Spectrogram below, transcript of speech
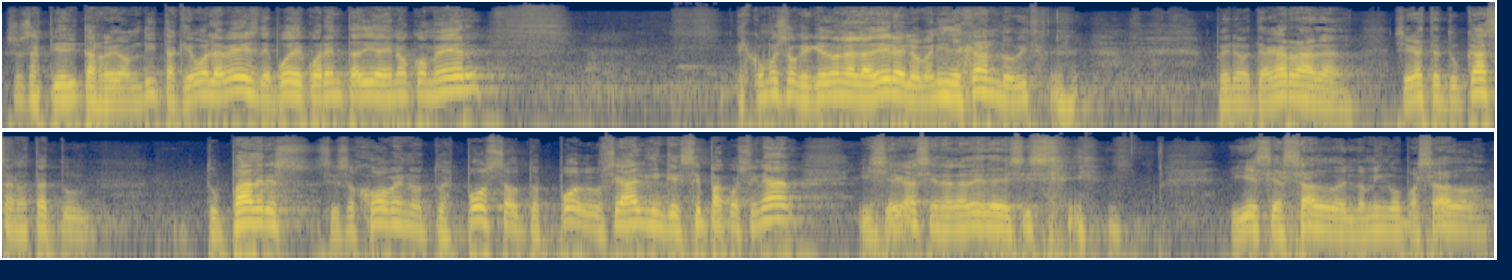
Son esas piedritas redonditas que vos la ves después de 40 días de no comer. Es como eso que quedó en la ladera y lo venís dejando, ¿viste? Pero te agarra, la, llegaste a tu casa, no está tu, tu padre, si sos joven, o tu esposa, o tu esposo, o sea, alguien que sepa cocinar, y llegás en la heladera y decís, y ese asado del domingo pasado,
